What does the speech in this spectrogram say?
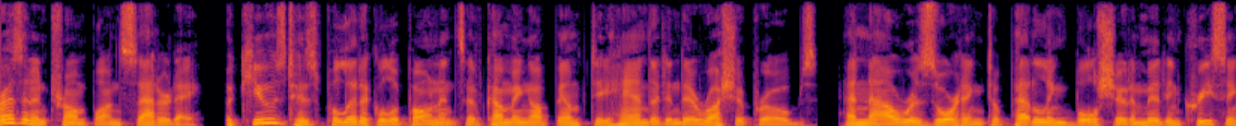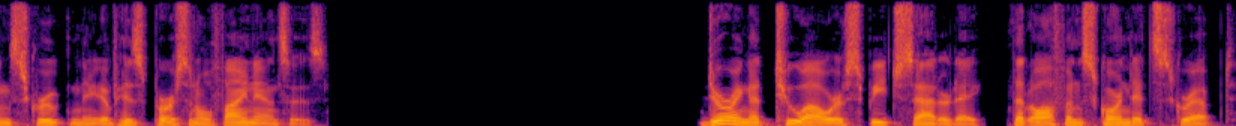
President Trump on Saturday accused his political opponents of coming up empty-handed in their Russia probes and now resorting to peddling bullshit amid increasing scrutiny of his personal finances. During a two-hour speech Saturday that often scorned its script,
